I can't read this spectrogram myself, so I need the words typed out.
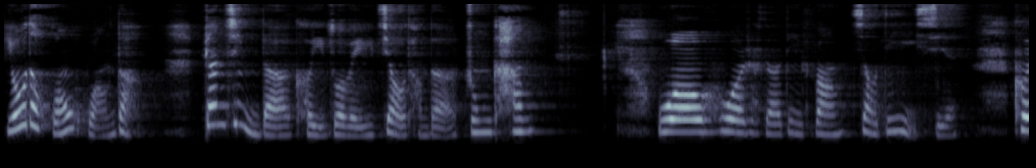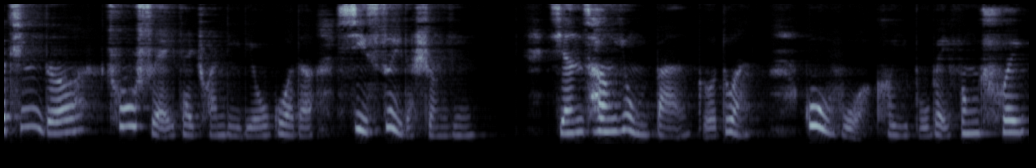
油得黄黄的，干净的，可以作为教堂的中龛。我卧着的地方较低一些，可听得出水在船底流过的细碎的声音。前舱用板隔断，故我可以不被风吹。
